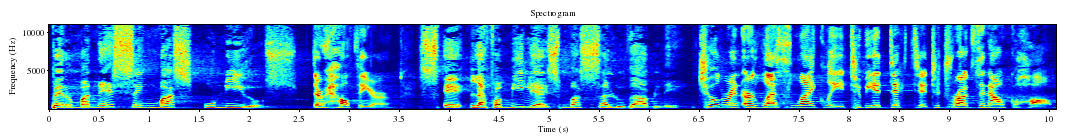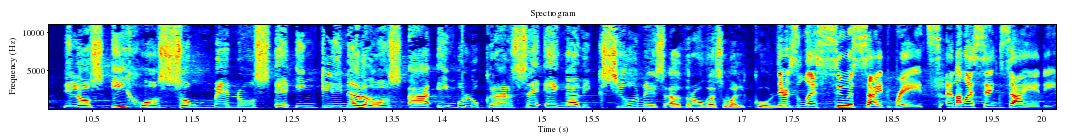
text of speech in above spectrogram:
permanecen más unidos. They're healthier. Eh, la familia es más saludable Children are less likely to be addicted to drugs and alcohol. y los hijos son menos eh, inclinados a involucrarse en adicciones a drogas o alcohol. There's less suicide rates and less anxiety.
